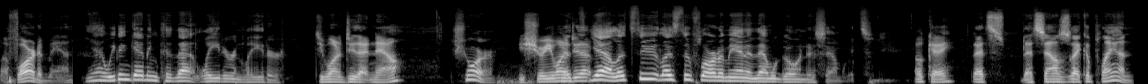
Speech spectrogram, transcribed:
a Florida man. Yeah, we've been getting to that later and later. Do you want to do that now? Sure. You sure you want to do that? Yeah, let's do let's do Florida Man and then we'll go into soundbites. Okay, that's that sounds like a plan.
